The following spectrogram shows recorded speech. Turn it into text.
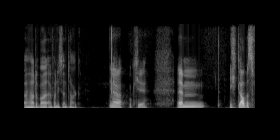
halt, war einfach nicht sein Tag. Ja, okay. Ähm, ich glaube, es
